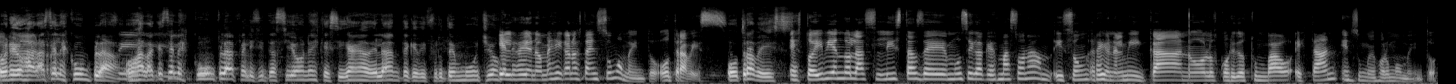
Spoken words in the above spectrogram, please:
Bueno, y ojalá se les cumpla, Sí. ojalá que se les cumpla. Felicitaciones, que sigan adelante, que disfruten mucho. Y el regional mexicano está en su momento, otra vez. Otra vez. Estoy viendo las listas de música que es más sonando y son regional mexicano, los corridos tumbados, están en su mejor momento.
